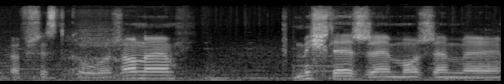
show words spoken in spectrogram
Chyba wszystko ułożone. Myślę, że możemy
